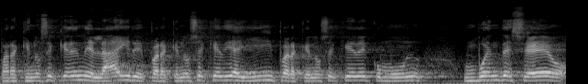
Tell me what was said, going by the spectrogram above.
para que no se quede en el aire, para que no se quede ahí, para que no se quede como un, un buen deseo.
